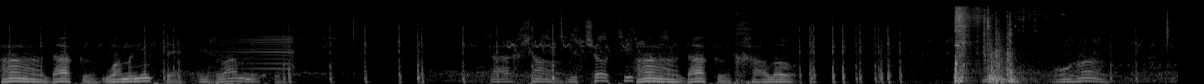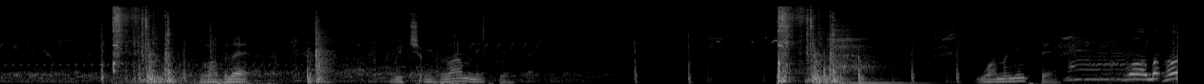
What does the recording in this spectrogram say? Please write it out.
Huh. Daku, Wamanikte, Iblamnikte. Kachshan, Daku, Hello. Kulağım renkli. Womanikte. Woma ha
